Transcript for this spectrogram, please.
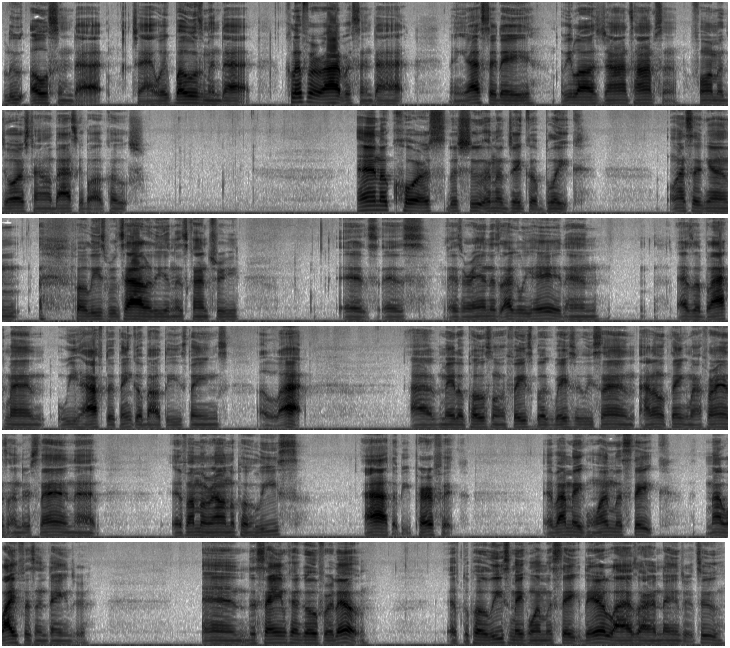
Lute Olson died. Chadwick Boseman died. Clifford Robertson died. And yesterday, we lost John Thompson, former Georgetown basketball coach. And of course, the shooting of Jacob Blake. Once again, police brutality in this country is is is ran its ugly head and as a black man we have to think about these things a lot I made a post on Facebook basically saying I don't think my friends understand that if I'm around the police, I have to be perfect. If I make one mistake, my life is in danger. And the same can go for them. If the police make one mistake, their lives are in danger too.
